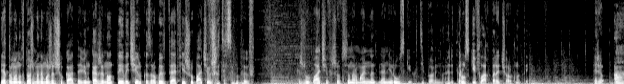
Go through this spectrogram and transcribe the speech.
Я думаю, ну хто ж мене може шукати? Він каже: ну ти вечірку зробив, ти афішу бачив, що ти зробив? Кажу, бачив, що все нормально для нерусських. Типу, він говорить, русський флаг перечоркнутий. Я говорю, а.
